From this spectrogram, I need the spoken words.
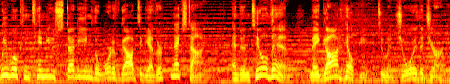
We will continue studying the Word of God together next time And until then, may God help you to enjoy the journey.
